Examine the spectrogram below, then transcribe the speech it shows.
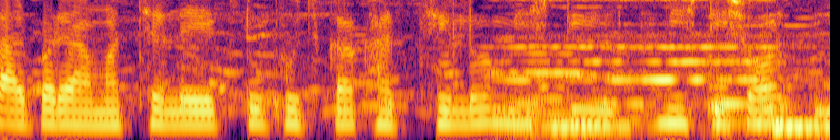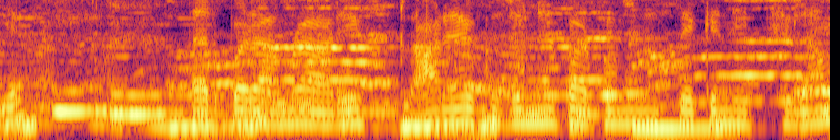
তারপরে আমার ছেলে একটু ফুচকা খাচ্ছিল, মিষ্টি মিষ্টি সস দিয়ে। তারপরে আমরা আরেক আর একজনের পারফরমেন্স দেখে নিচ্ছিলাম।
